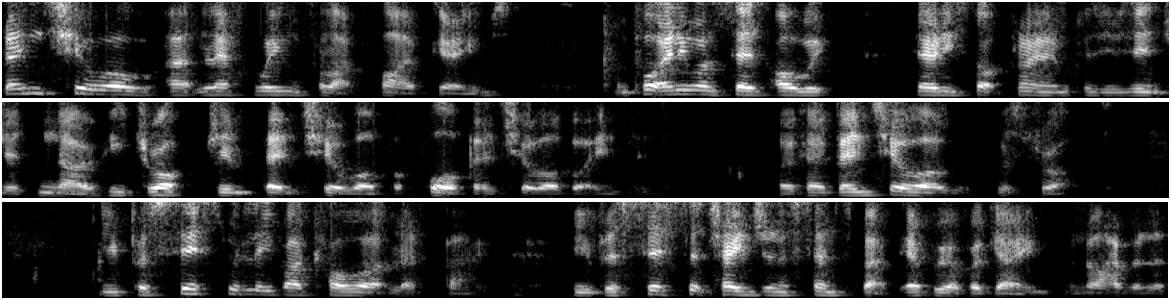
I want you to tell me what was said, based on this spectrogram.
Ben Chilwell at left wing for like five games, and before anyone says, "Oh, he he only stopped playing because he was injured," no, he dropped Jim Ben Chilwell before Ben Chilwell got injured. Okay, Ben Chilwell was dropped. You persist with Levi Cole at left back. You persist at changing a centre back every other game and not having a.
